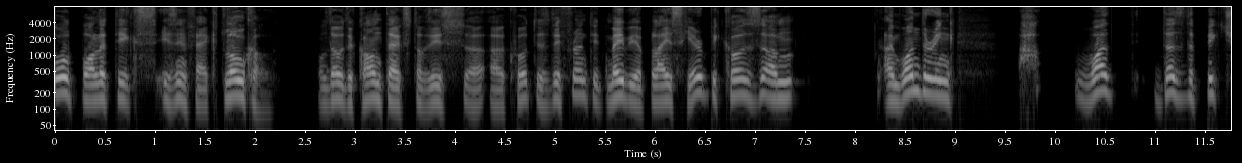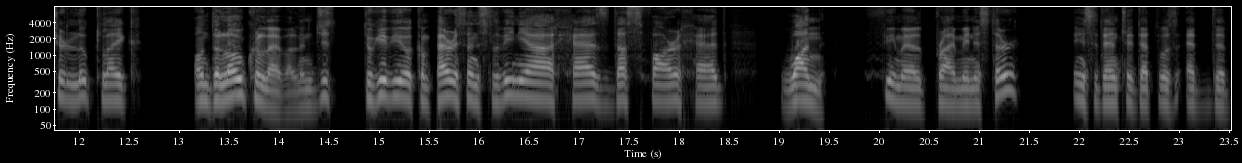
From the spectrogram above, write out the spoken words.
all politics is in fact local although the context of this uh, uh, quote is different, it maybe applies here because um, I'm wondering what does the picture look like on the local level? And just to give you a comparison, Slovenia has thus far had one female prime minister. Incidentally, that was at the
